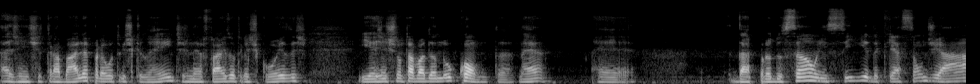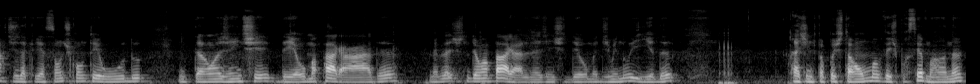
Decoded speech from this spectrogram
a gente trabalha para outros clientes, né? Faz outras coisas, e a gente não estava dando conta, né? É, da produção em si, da criação de artes, da criação de conteúdo. Então a gente deu uma parada. Na verdade, a gente deu uma parada, né? A gente deu uma diminuída. A gente vai postar uma vez por semana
